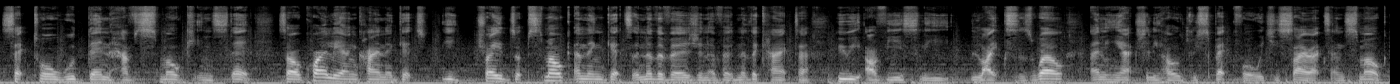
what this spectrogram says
Sektor would then have Smoke instead. So Kuai Liang kind of gets, he trades up Smoke and then gets another version of another character who he obviously likes as well, and he actually holds respect for, which is Cyrax and Smoke.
